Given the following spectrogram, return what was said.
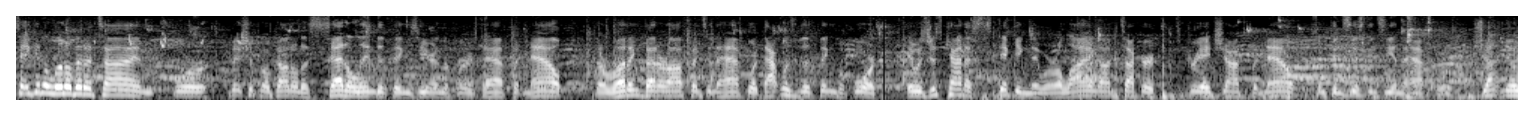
Taken a little bit of time for Bishop O'Connell to settle into things here in the first half, but now they're running better offense in the half court. That was the thing before. It was just kind of sticking. They were relying on Tucker to create shots, but now some consistency in the half court. Shot no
